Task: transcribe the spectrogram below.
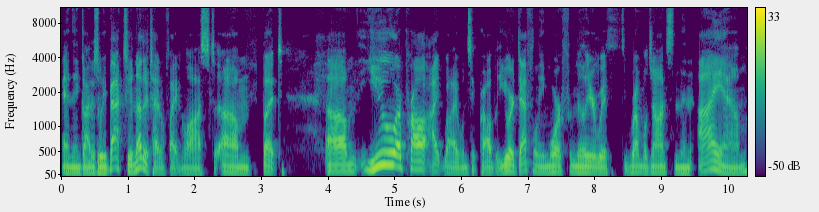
and then got his way back to another title fight and lost. Um, but um, you are probably well, I wouldn't say probably. You are definitely more familiar with Rumble Johnson than I am.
